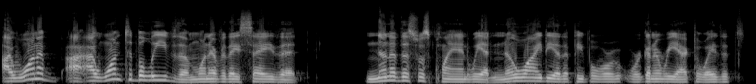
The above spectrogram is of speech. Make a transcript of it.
I want to, I want to believe them whenever they say that None of this was planned. We had no idea that people were, were going to react the way that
